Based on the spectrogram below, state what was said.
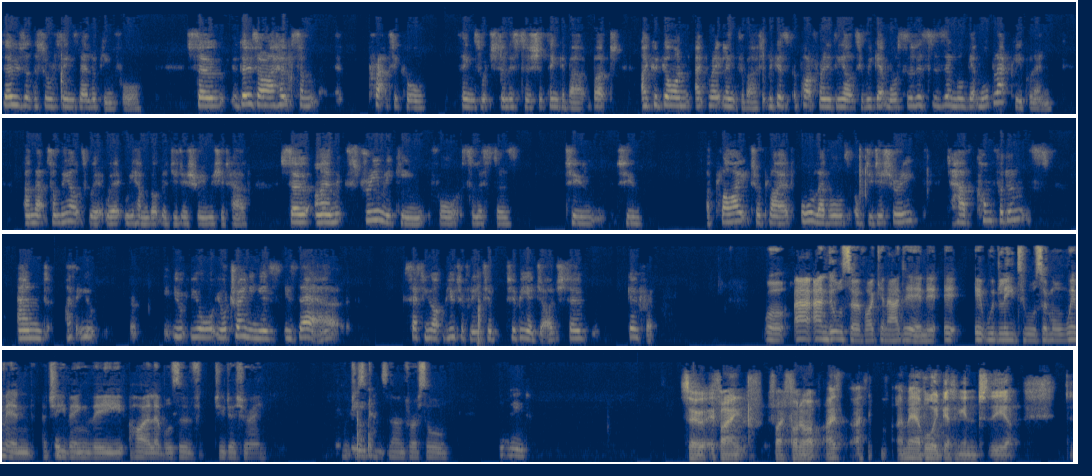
those are the sort of things they're looking for. So those are, I hope, some practical things which solicitors should think about. But I could go on at great length about it because apart from anything else, if we get more solicitors in, we'll get more black people in. And that's something else we we haven't got the judiciary we should have. So I am extremely keen for solicitors to to apply to apply at all levels of judiciary, to have confidence, and I think you, you your your training is is there, setting you up beautifully to to be a judge. So go for it. Well, and also if I can add in, it, it, it would lead to also more women achieving the higher levels of judiciary, which is a concern for us all. Indeed. So if I if I follow up, I I think I may avoid getting into the uh,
